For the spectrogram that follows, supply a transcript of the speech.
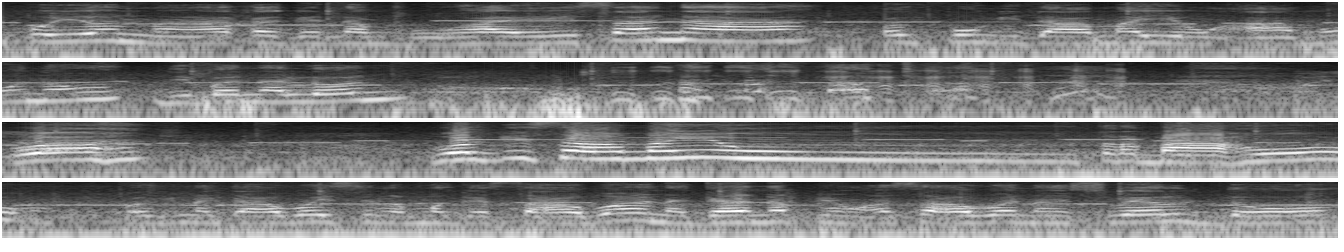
po yon mga kagandang buhay. Sana, pag pong idama yung amo, no? Di ba, Nalon? Wa, wag isama yung trabaho. Pag nag-away sila mag-asawa, naghanap yung asawa ng sweldo.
